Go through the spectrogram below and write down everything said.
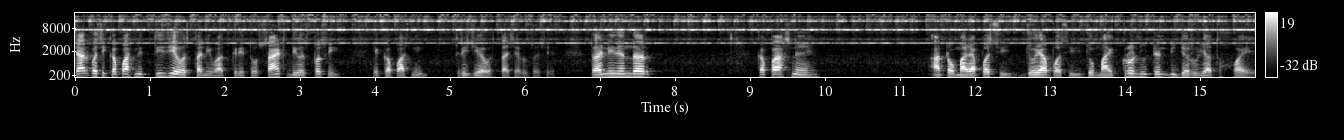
ત્યાર પછી કપાસની ત્રીજી અવસ્થાની વાત કરીએ તો સાઠ દિવસ પછી એ કપાસની ત્રીજી અવસ્થા શરૂ થશે. તો એની અંદર કપાસને આંટો માર્યા પછી, જોયા પછી જો માઇક્રોન્યુટ્રન્ટની જરૂરિયાત હોય,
